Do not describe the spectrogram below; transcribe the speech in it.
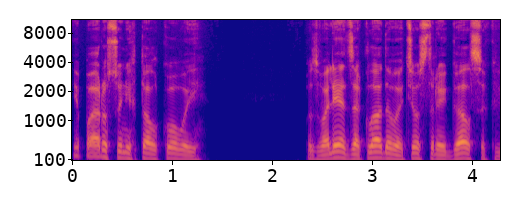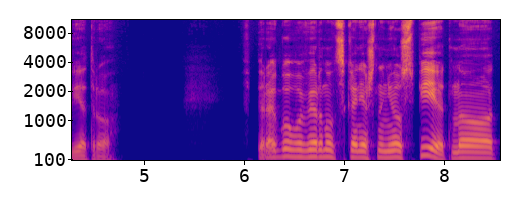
И парус у них толковый. Позволяет закладывать острые галсы к ветру. В Пирогово вернуться, конечно, не успеют, но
